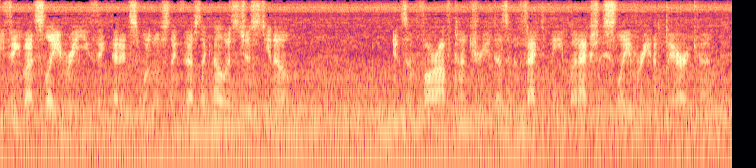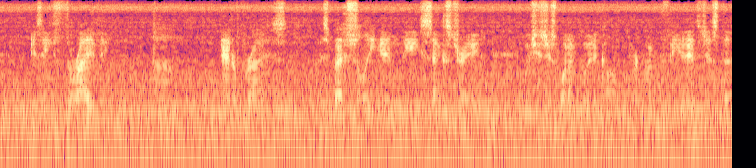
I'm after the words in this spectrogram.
You think about slavery, you think that it's one of those things that's like, oh, it's just, you know, in some far off country, it doesn't affect me. But actually, slavery in America is a thriving um, enterprise, especially in the sex trade, which is just what I'm going to call pornography. It is just the,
